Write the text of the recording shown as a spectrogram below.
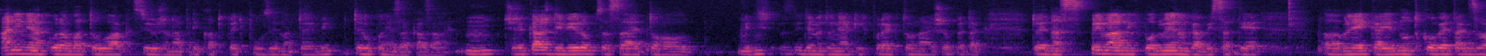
ani nejakú rabatovú akciu, že napríklad 5 plus 1, to je, to je úplne zakázané. Mhm. Čiže každý výrobca sa aj toho, keď ideme do nejakých projektov na e-shope, tak to je jedna z primárnych podmienok, aby sa tie mlieka jednotkové tzv.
